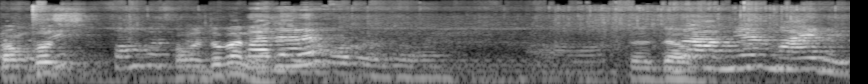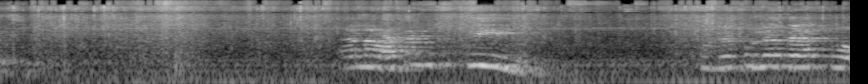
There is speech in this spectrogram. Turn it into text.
পঙ্কজ? পঙ্কজ দোকানে? বাজারে? তো না, আমি আর মায়ের রয়েছি। না এখন কি? খুলে খুলে দেখো।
